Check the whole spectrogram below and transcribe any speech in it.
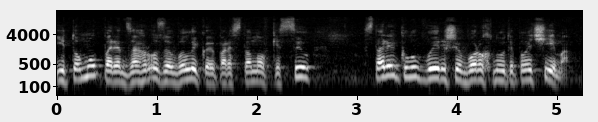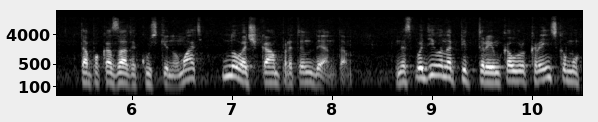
І тому перед загрозою великої перестановки сил старий клуб вирішив ворухнути плечима та показати Кузькіну мать новачкам-претендентам. Несподівана підтримка українському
